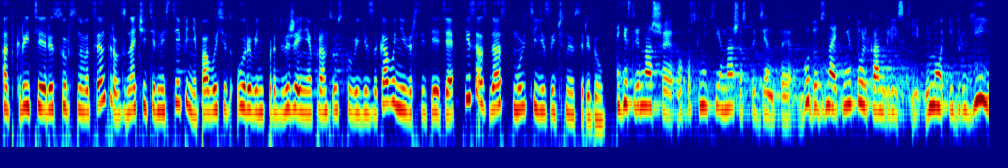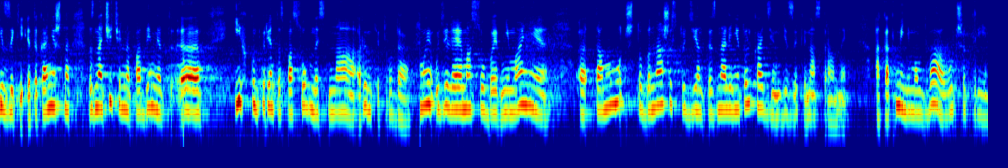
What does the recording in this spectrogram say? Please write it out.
Открытие ресурсного центра в значительной степени повысит уровень продвижения французского языка в университете и создаст мультиязычную среду. Если наши выпускники, наши студенты будут знать не только английский, но и другие языки, это, конечно, значительно поднимет э, их конкурентоспособность на рынке труда. Мы уделяем особое внимание э, тому, чтобы наши студенты знали не только один язык иностранный, а как минимум два, а лучше три.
